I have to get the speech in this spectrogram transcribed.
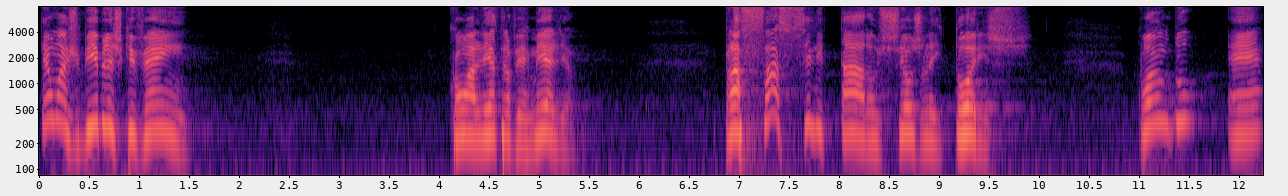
Tem umas Bíblias que vêm com a letra vermelha para facilitar aos seus leitores quando é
